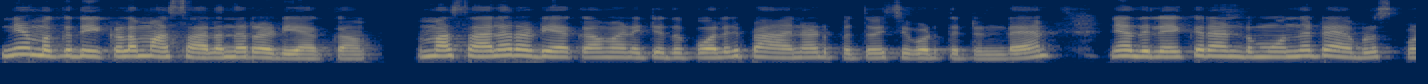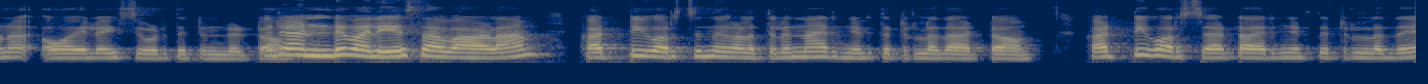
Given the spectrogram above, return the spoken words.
ഇനി നമുക്ക് തീക്കുള്ള മസാല ഒന്ന് റെഡിയാക്കാം. മസാല റെഡിയാക്കാൻ വേണ്ടിയിട്ട് ഇതുപോലെ ഒരു പാൻ അടുപ്പത്ത് വെച്ച് കൊടുത്തിട്ടുണ്ട്. ഞാൻ അതിലേക്ക് രണ്ട് മൂന്ന് ടേബിൾ സ്പൂൺ ഓയിൽ ഒഴിച്ച് കൊടുത്തിട്ടുണ്ട് കേട്ടോ രണ്ട് വലിയ സവാള കട്ടി കുറച്ച് നീളത്തിലൊന്ന് അരിഞ്ഞെടുത്തിട്ടുള്ളതാട്ടോ. കട്ടി കുറച്ചാട്ടോ അരിഞ്ഞെടുത്തിട്ടുള്ളത്.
